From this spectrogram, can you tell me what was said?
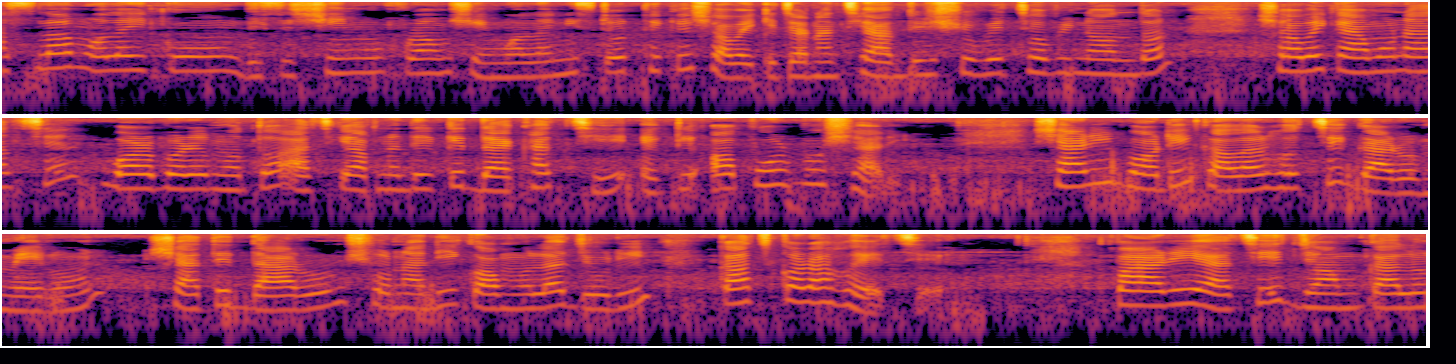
আসসালামু আলাইকুম this is Shimu from Shimu store থেকে সবাইকে জানাচ্ছি আন্তরিক শুভেচ্ছা, অভিনন্দন। সবাই কেমন আছেন? বরাবরের মতো আজকে আপনাদেরকে দেখাচ্ছি একটি অপূর্ব শাড়ি। শাড়ির বডির কালার হচ্ছে গাঢ় মেরুন, সাথে দারুণ সোনালি কমলা জরির কাজ করা হয়েছে। পাড়ে আছে জমকালো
